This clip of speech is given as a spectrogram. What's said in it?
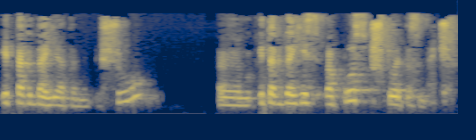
и тогда я это напишу, эм, и тогда есть вопрос, что это значит.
